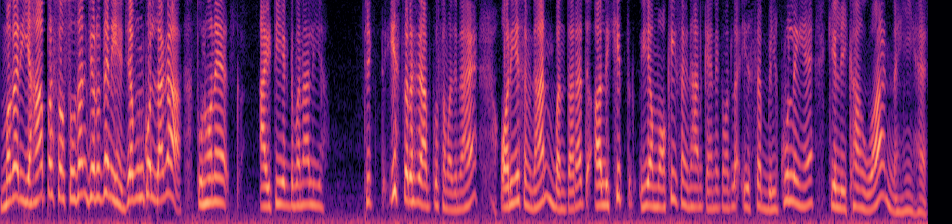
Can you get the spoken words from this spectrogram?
मगर यहाँ पर संशोधन ज़रूरत नहीं है। जब उनको लगा तो उन्होंने आईटी एक्ट बना लिया, ठीक? तो इस तरह से आपको समझना है, और ये संविधान बनता रहा तो अलिखित या मौखिक संविधान कहने का मतलब ये सब बिल्कुल नहीं है कि लिखा हुआ नहीं है।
